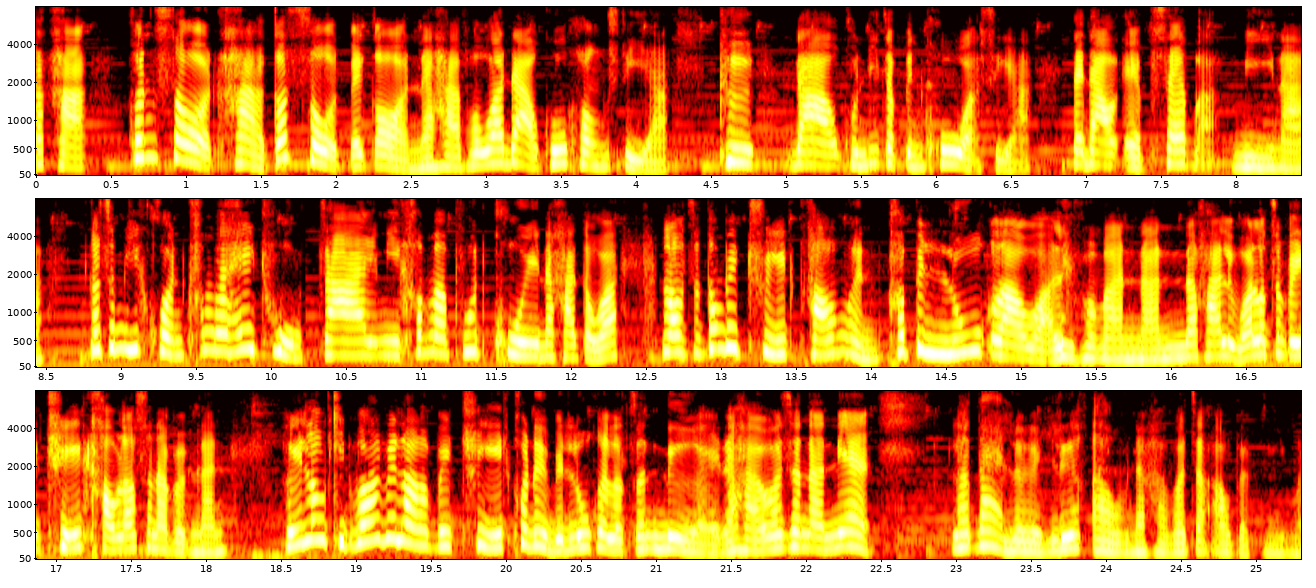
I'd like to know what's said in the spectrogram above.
นะคะ คนโสดค่ะ ก็โสดไปก่อนนะคะ เพราะว่าดาวคู่ครองเสีย คือดาวคนที่จะเป็นคู่อะเสีย แต่ดาวแอบแซบอะมีนะ ก็จะมีคนเข้ามาให้ถูกใจมีเข้ามาพูดคุยนะคะ แต่ว่าเราจะต้องไป treat เขาเหมือนเขาเป็นลูกเราอะอะไรประมาณนั้นนะคะ หรือว่าเราจะไป treat เขาลักษณะแบบนั้นเฮ้ยเราคิดว่าเวลาเราไป treat คนอื่นเป็นลูกกันเราจะเหนื่อยนะคะ เพราะฉะนั้นเนี่ย แล้วแต่เลยเลือกเอานะคะ ว่าจะเอาแบบนี้ไหม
